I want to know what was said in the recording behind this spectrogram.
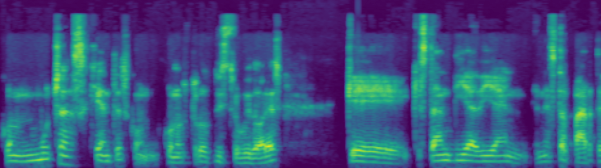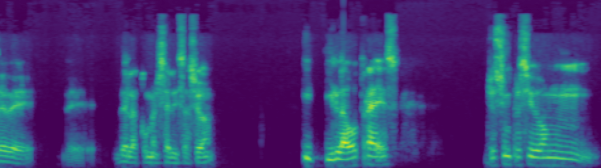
con muchas gentes, con, con nuestros distribuidores que, que, están día a día en, en esta parte de, de, la comercialización. Y, y, la otra es, yo siempre he sido un,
